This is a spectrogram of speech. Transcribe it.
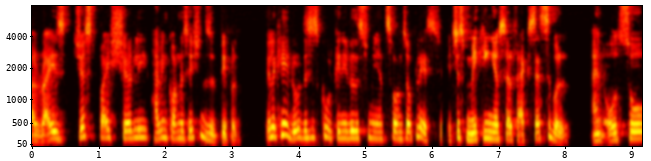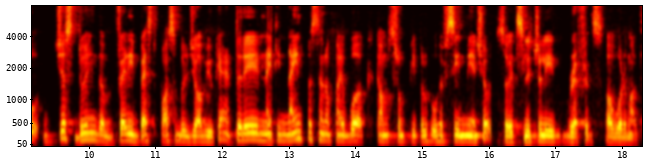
arise just by surely having conversations with people. You're like, hey, dude, this is cool. Can you do this for me at so and so place? It's just making yourself accessible and also just doing the very best possible job you can. Today, 99% of my work comes from people who have seen me at shows. So it's literally reference or word of mouth.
